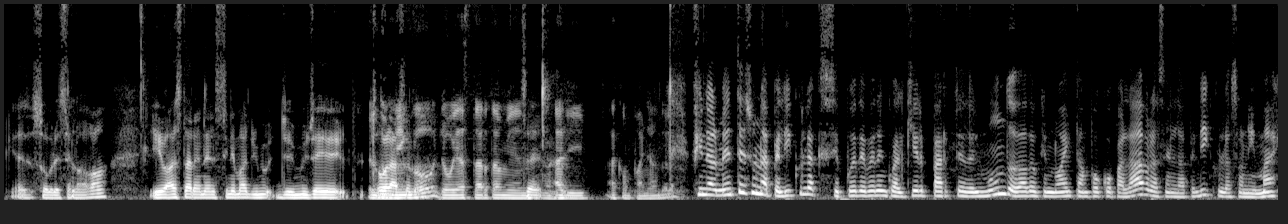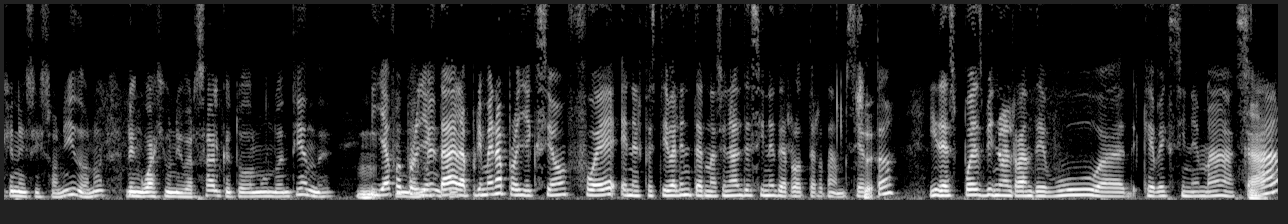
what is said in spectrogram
que es sobre Saint Laurent. Y va a estar en el Cinema du, du Musée El toda la domingo semana. yo voy a estar también Sí. allí acompañándole. Finalmente es una película que se puede ver en cualquier parte del mundo, dado que no hay tampoco palabras en la película, son imágenes y sonido, ¿no? Lenguaje universal que todo el mundo entiende. Y ya fue Finalmente. proyectada, la primera proyección fue en el Festival Internacional de Cine de Rotterdam, ¿cierto? Y después vino el Rendezvous de Quebec Cinema acá.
